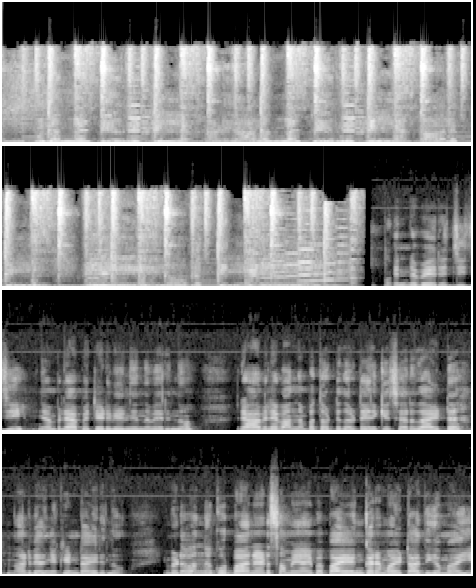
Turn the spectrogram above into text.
അത്ഭുതങ്ങൾ തീർന്നിട്ടില്ല അടയാളങ്ങൾ തീർന്നിട്ടില്ല കാലത്തിൽ എന്റെ പേര് ജിജി ഞാൻ പിലാപ്പറ്റ ഇടവിയിൽ നിന്ന് വരുന്നു. രാവിലെ വന്നപ്പോൾ തൊട്ട് തൊട്ട് എനിക്ക് ചെറുതായിട്ട് നടുവേദനയൊക്കെ ഉണ്ടായിരുന്നു. ഇവിടെ വന്ന് കുർബാനയുടെ സമയമായപ്പോൾ ഭയങ്കരമായിട്ട് അധികമായി.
